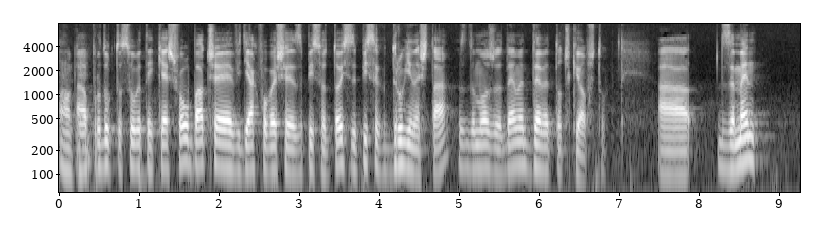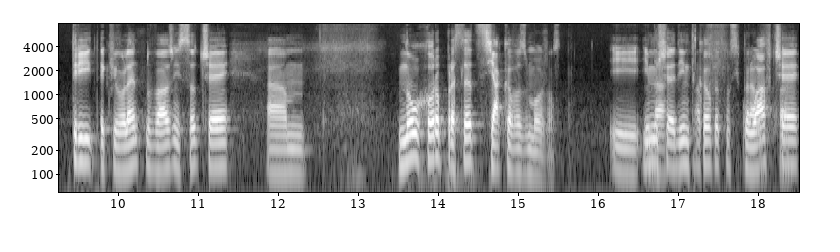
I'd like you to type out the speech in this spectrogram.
Okay. А, продукт, услугата и кешфлоу, обаче видях какво беше записал. Той си записах други неща, за да може да дадем 9 точки общо. А, за мен три еквивалентно важни са, че ам, много хора преследват всяка възможност. И имаше Да, един такъв лав, че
